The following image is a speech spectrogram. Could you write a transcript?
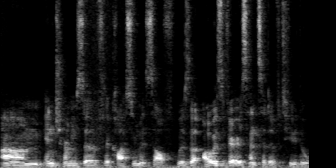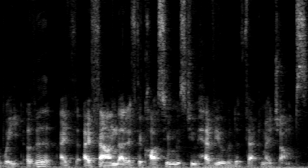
um, in terms of the costume itself was always very sensitive to the weight of it. I, I found that if the costume was too heavy it would affect my jumps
